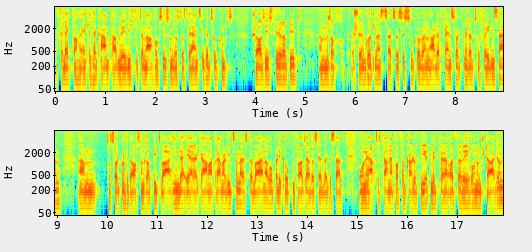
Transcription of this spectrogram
vielleicht auch endlich erkannt haben, wie wichtig der Nachwuchs ist und dass das die einzige Zukunftschance ist für Rapid. Ähm, ist auch schön, Kurtel, wenn du sagst, es ist super, wenn alle Fans sollten wieder zufrieden sein. Ähm, das sollte man wieder auch sagen, Rapid war in der Ära Kramer dreimal Vizemeister, war in der Europa League Gruppenphase, hat er selber gesagt. Ohne hat sich dann einfach vergaloppiert mit der Euphorie rund im Stadion.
